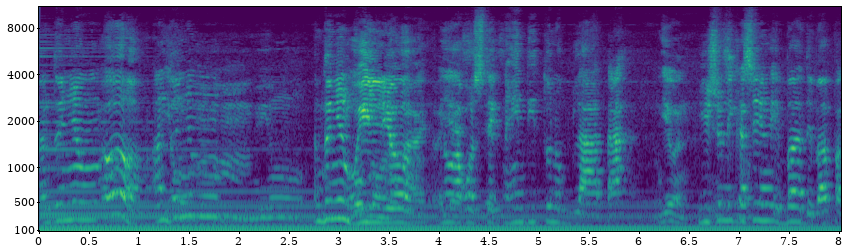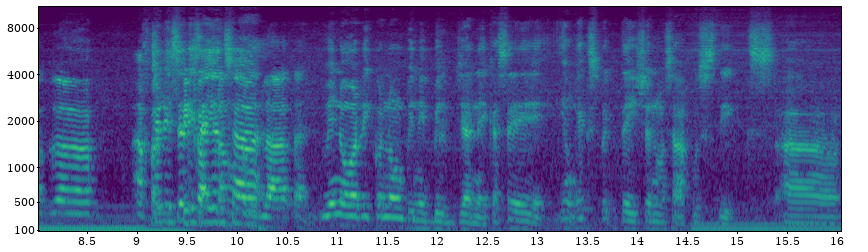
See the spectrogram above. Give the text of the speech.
Andun yung, oh, andun yung, yung andun yung Oo, brilyo oo, ng yes, acoustic yes. na hindi tunog lata. yun. Usually kasi yung iba, di ba, pag ah, Actually, pag sa pick isa yun sa winori ko nung binibuild dyan eh kasi yung expectation mo sa acoustics ah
